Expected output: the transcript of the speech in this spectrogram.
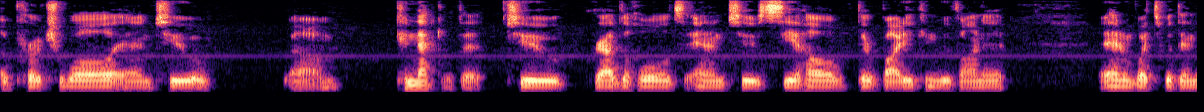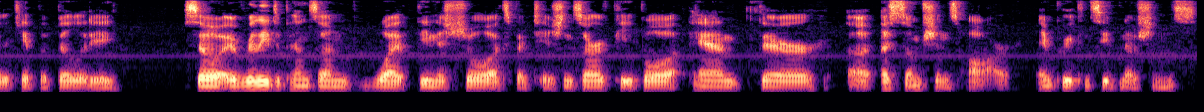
approach a wall and to um, connect with it, to grab the holds and to see how their body can move on it and what's within their capability. So it really depends on what the initial expectations are of people and their uh, assumptions are and preconceived notions.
